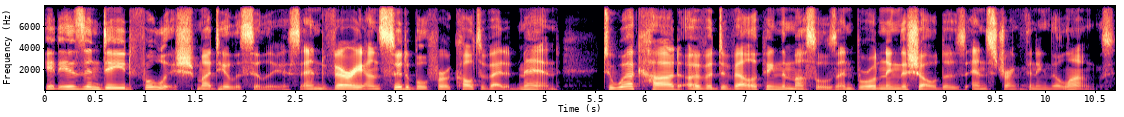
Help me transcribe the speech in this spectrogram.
It is indeed foolish, my dear Lucilius, and very unsuitable for a cultivated man, to work hard over developing the muscles and broadening the shoulders and strengthening the lungs.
